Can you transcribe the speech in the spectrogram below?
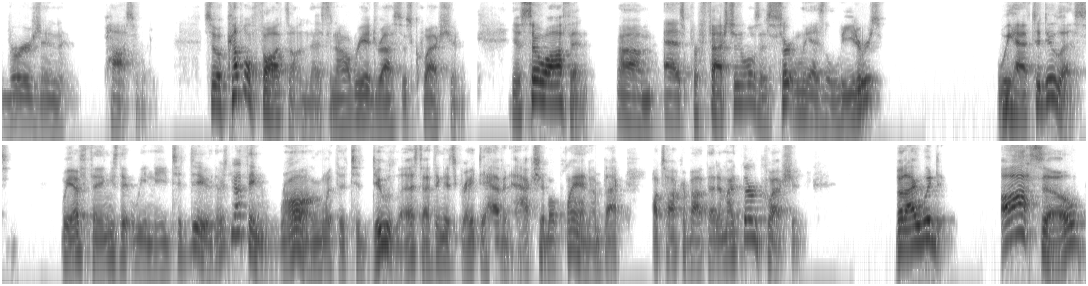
version possible. So, a couple thoughts on this, and I'll readdress this question. You know, so often um, as professionals, and certainly as leaders, we have to do lists. We have things that we need to do. There's nothing wrong with a to do list. I think it's great to have an actionable plan. In fact, I'll talk about that in my third question. But I would also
